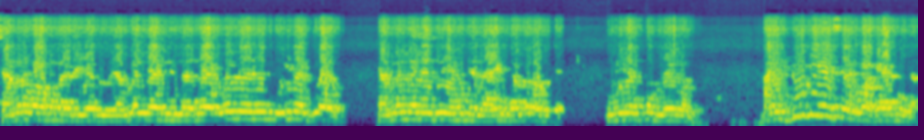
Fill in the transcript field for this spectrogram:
చంద్రబాబు నాయుడు గారు ఎమ్మెల్యే నన్ను ఎమ్మెల్యే అనేది మీరు అంటున్నారు. ఎమ్మెల్యే లేదు ఏమి లేదు. ఆయనకి అందరూ ఒకటే. మీరంతా మేము అని ఆయన డ్యూటీ వేశారు మాకు ఏకంగా.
